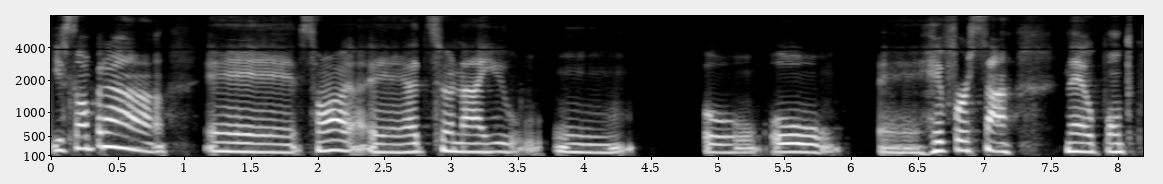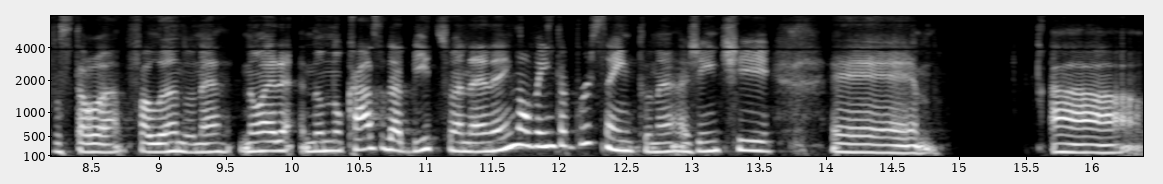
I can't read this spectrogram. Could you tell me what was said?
E só para é, só é, adicionar aí um, ou, ou é, reforçar né, o ponto que você estava falando, né? Não era, no, no caso da Bitso, né, nem 90%, né? A gente é, a,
